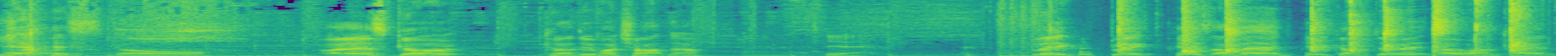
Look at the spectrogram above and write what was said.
Yes! Let's go. Let's go. Can I do my chant now? Yeah. Blink, blink, here's our man, he can't do it, no one can.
